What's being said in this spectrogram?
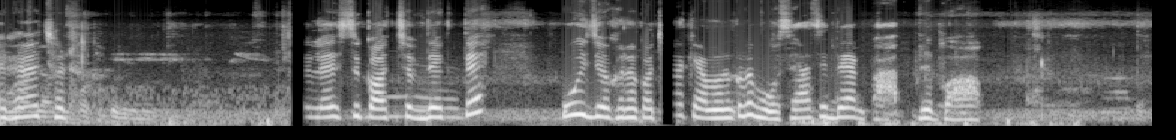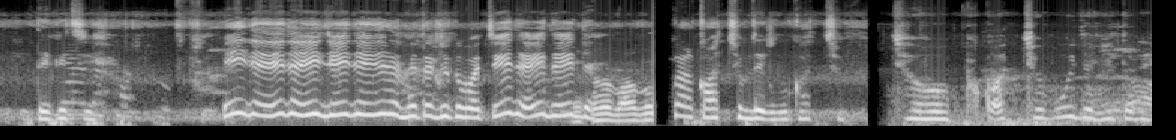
এখানে ছোট চলে এসেছি কচ্ছপ দেখতে। ওই যে ওখানে কচ্ছপটা কেমন করে বসে আছে দেখ বাপরে বাপ। দেখেছি। এই যে এই যে এই যে এই যে ভেতরে ঢুকে পড়ছে। এই যে এই যে কচ্ছপ দেখব কচ্ছপ। ছোপ কচ্ছপ ওই যে ভিতরে।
